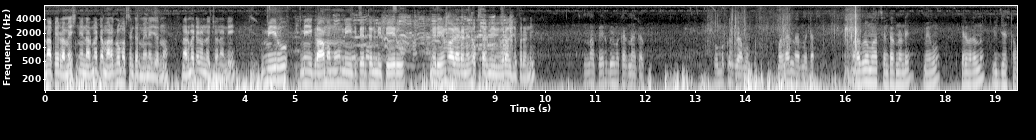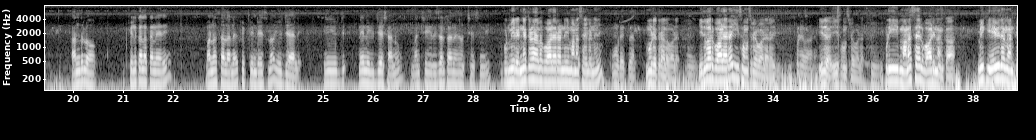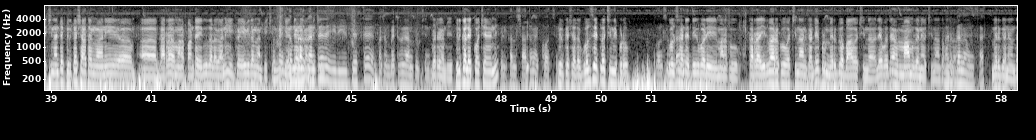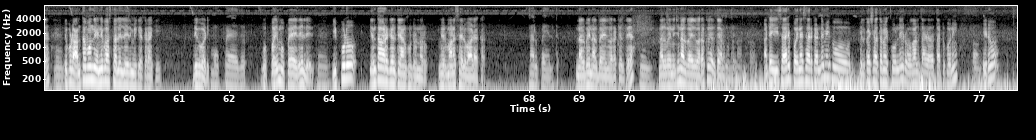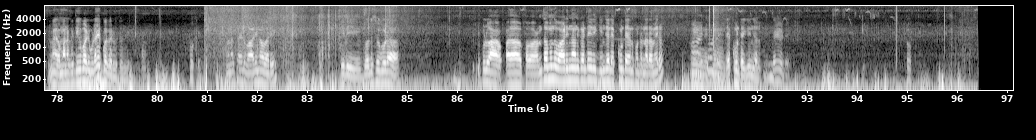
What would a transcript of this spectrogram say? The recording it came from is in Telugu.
నా పేరు రమేష్. నేను నర్మేట మన గ్రోమర్ సెంటర్ మేనేజర్ను. నర్మేట నుండి వచ్చానండి. మీరు మీ గ్రామము మీ ఇంటి పేరుతో మీ పేరు మీరు ఏం వాడారు అనేది ఒకసారి మీ వివరాలు చెప్పారండి. నా పేరు భీమ కరుణాకర్. బొమ్మక్కూరు గ్రామం మండల నర్మేట. మనగ్రోమర్ సెంటర్ నుండి మేము ఎరువులను యూజ్ చేస్తాం. అందులో పిలకలకు అనేది మనసాలు అనేది ఫిఫ్టీన్ డేస్లో యూజ్ చేయాలి. ఇది యూజ్ నేను యూజ్ చేశాను. మంచి రిజల్ట్ అనేది వచ్చేసింది. ఇప్పుడు మీరు ఎన్ని ఎకరాలకు వాడారండి మన శైలి అనేది? మూడు ఎకరాలు. మూడు ఎకరాలు వాడారు. ఇది వరకు వాడారా? ఈ సంవత్సరం వాడారా ఇది? ఇప్పుడే వాడాను. ఇదే ఈ సంవత్సరం వాడారు. ఇప్పుడు ఈ మన శైలి వాడినాక మీకు ఏ విధంగా అనిపించింది? అంటే పిలక శాతం కానీ కర్ర మన పంట ఎదుగుదల కానీ ఇంకా ఏ విధంగా మీకు ఏం తేడా అనిపించింది? ఇది యూజ్ చేస్తే కొంచెం బెటర్గా అనిపించింది. బెటర్గా అనిపించింది. పిలకలు ఎక్కువ వచ్చాయండి? పిలకల శాతం ఎక్కువ వచ్చింది పిలక శాతం. గొలుసు ఎట్లా వచ్చింది ఇప్పుడు? గొలుసు అంటే దిగుబడి మనకు కర్ర ఇది వరకు వచ్చిన దానికంటే ఇప్పుడు మెరుగ్గా బాగా వచ్చిందా? లేకపోతే మామూలుగానే వచ్చిందా అంత మెరుగ్గానే ఉంది. ఇప్పుడు అంతకుముందు ఎన్ని బస్తాలు వెళ్ళేది మీకు ఎకరాకి? దిగుబడి? ముప్పై ఐదు. ముప్పై ముప్పై ఐదు వెళ్ళేది. ఉమ్. ఇప్పుడు ఎంతవరకు వెళ్తాయి అనుకుంటున్నారు? మీరు మనసైలు వాడాక? నలభై నలభై నలభై ఐదు వరకు వెళ్తాయి. నలభై నుంచి నలభై ఐదు వరకు వెళ్తాయి అనుకుంటున్నారు. అంటే ఈసారి పోయినసారి కంటే మీకు పిలక శాతం ఎక్కువ ఉండి రోగాలు తట్టుకొని. ఇటు మనకు దిగుబడి కూడా ఎక్కువ పెరుగుతుంది. ఓకే. మనసైలు వాడిన వరి ఇది గొలుసు కూడా ఇప్పుడు అంతకుముందు వాడిన దానికంటే ఇది గింజలు ఎక్కువ ఉంటాయి అనుకుంటున్నారా మీరు. ఎక్కువ ఉంటాయి. గింజలు.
